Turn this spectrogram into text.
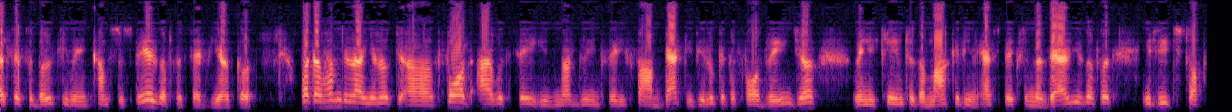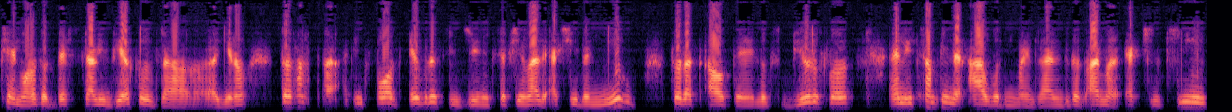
accessibility when it comes to spares of the said vehicle. But Alhamdulillah, you know, uh, Ford, I would say, is not doing very far back. If you look at the Ford Ranger, when it came to the marketing aspects and the values of it, it reached top 10, one of the best-selling vehicles, uh, you know. So uh, I think Ford Everest is doing exceptionally well. Actually, the new product out there looks beautiful, and it's something that I wouldn't mind driving because I'm an actual keen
